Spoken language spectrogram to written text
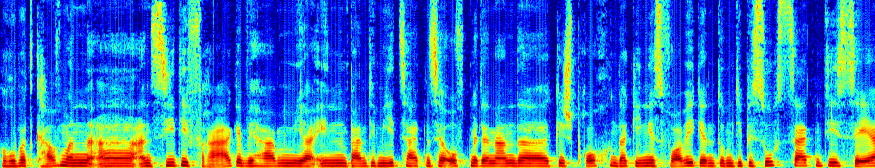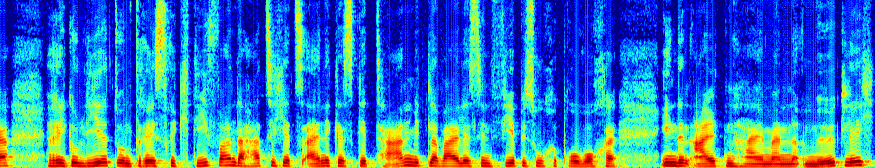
Robert Kaufmann, äh, an Sie die Frage. Wir haben ja in Pandemiezeiten sehr oft miteinander gesprochen. Da ging es vorwiegend um die Besuchszeiten, die sehr reguliert und restriktiv waren. Da hat sich jetzt einiges getan. Mittlerweile sind vier Besuche pro Woche in den Altenheimen möglich.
